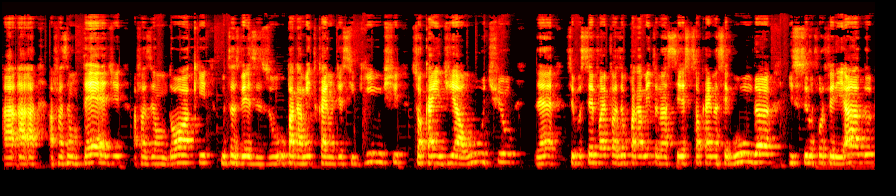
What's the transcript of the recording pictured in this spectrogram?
a, a, a, fazer um TED, a fazer um DOC, muitas vezes o, o pagamento cai no dia seguinte, só cai em dia útil, né? Se você vai fazer o pagamento na sexta, só cai na segunda, isso se não for feriado.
